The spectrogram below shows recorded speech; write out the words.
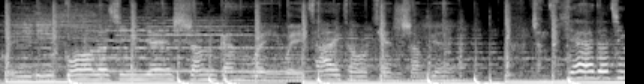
回忆过了今夜，伤感微微，抬头天。上月，站在夜的尽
